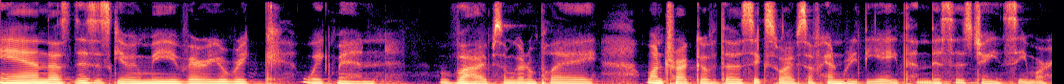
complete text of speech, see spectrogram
And this is giving me very Rick Wakeman vibes, I'm gonna play one track of the Six Wives of Henry VIII, and this is Jane Seymour.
